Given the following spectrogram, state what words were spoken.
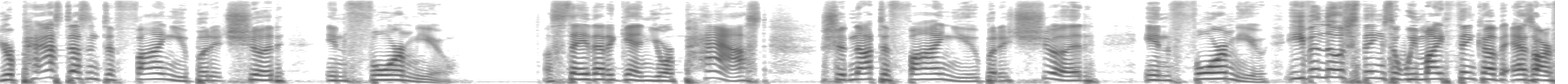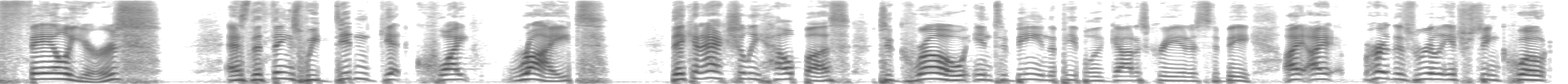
Your past doesn't define you, but it should inform you. I'll say that again. Your past should not define you, but it should inform you. Even those things that we might think of as our failures, as the things we didn't get quite right, they can actually help us to grow into being the people that God has created us to be. I, I heard this really interesting quote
